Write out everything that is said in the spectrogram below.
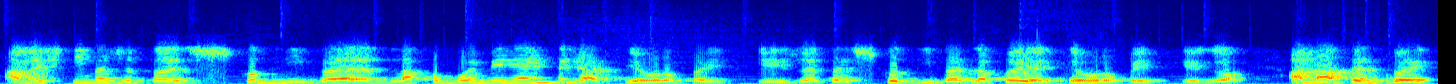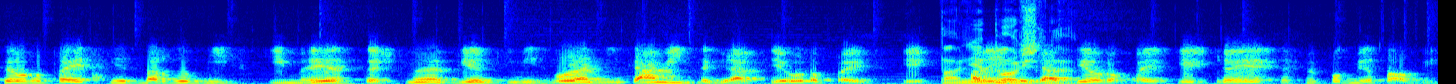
a myślimy, że to jest szkodliwe dla pogłębienia integracji europejskiej, że to jest szkodliwe dla projektu europejskiego. A nam ten projekt europejski jest bardzo bliski. My jesteśmy wielkimi zwolennikami integracji europejskiej. Panie ale pośle, integracji europejskiej, której jesteśmy podmiotowi.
